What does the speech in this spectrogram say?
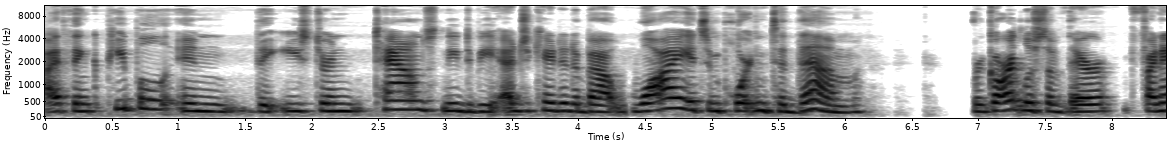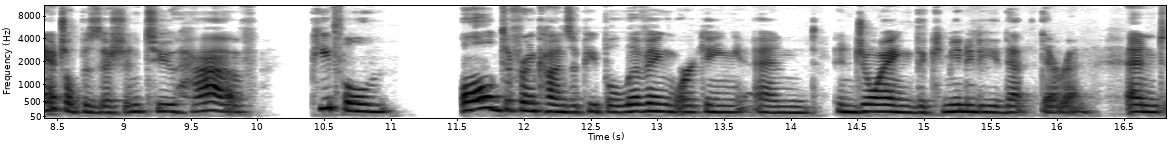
I think people in the eastern towns need to be educated about why it's important to them, regardless of their financial position, to have people, all different kinds of people living, working, and enjoying the community that they're in. And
